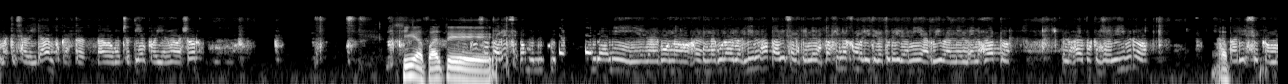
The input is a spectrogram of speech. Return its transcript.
más que ya dirán porque has estado mucho tiempo ahí en Nueva York Sí, aparte, eso aparece como literatura iraní en algunos en algunos de los libros aparece en las primeras páginas como literatura iraní arriba en, en los datos en los datos que es el libro aparece como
